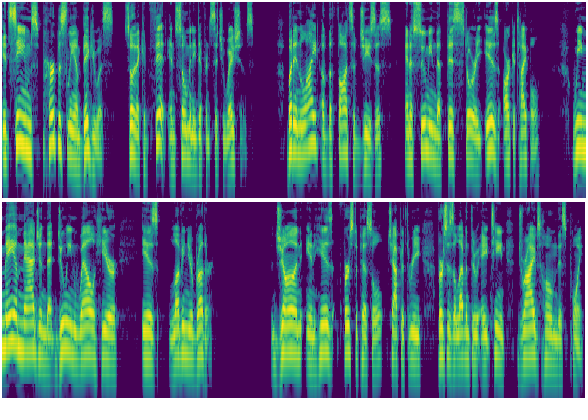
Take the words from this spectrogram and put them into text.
It seems purposely ambiguous so that it could fit in so many different situations. But in light of the thoughts of Jesus, and assuming that this story is archetypal, we may imagine that doing well here is loving your brother. John, in his first epistle, chapter 3, verses 11 through 18, drives home this point.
